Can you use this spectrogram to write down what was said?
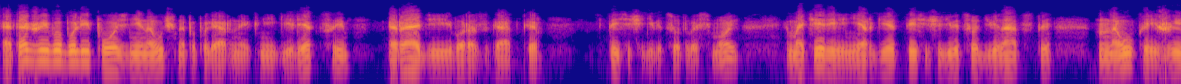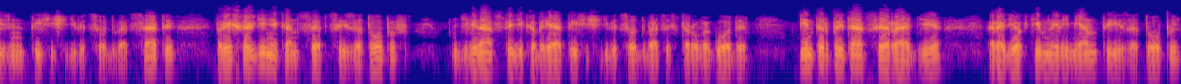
а также его более поздние научно-популярные книги и лекции «Ради его разгадка» 1908, «Материя и энергия» 1912, «Наука и жизнь» 1920, «Происхождение концепции изотопов» 12 декабря 1922 года, интерпретация радия, радиоактивные элементы, изотопы,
